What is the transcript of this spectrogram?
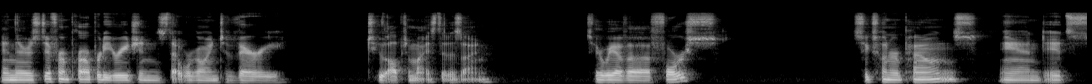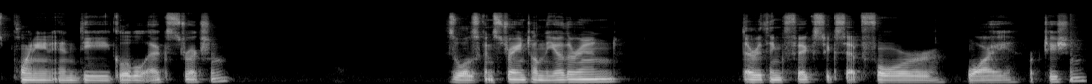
And there's different property regions that we're going to vary to optimize the design. So here we have a force, 600 pounds, and it's pointing in the global x direction, as well as constraint on the other end. Everything fixed except for y rotation.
